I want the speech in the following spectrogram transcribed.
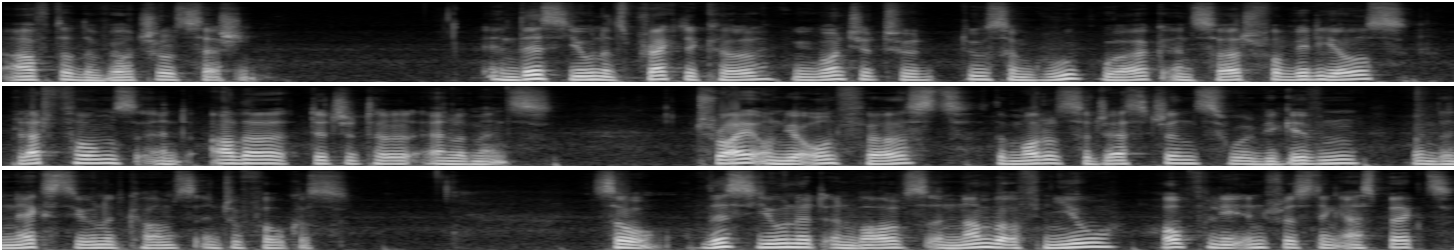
after the virtual session. In this unit's practical, we want you to do some group work and search for videos, platforms and other digital elements. Try on your own first, the model suggestions will be given when the next unit comes into focus. So, this unit involves a number of new, hopefully interesting aspects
